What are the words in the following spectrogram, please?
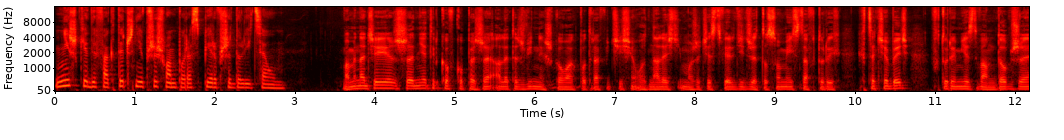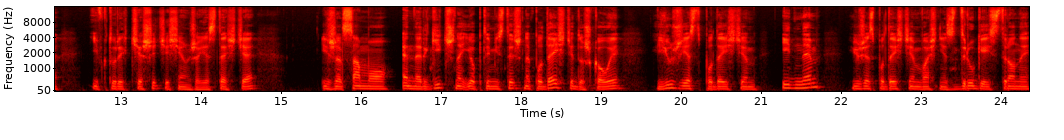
niż kiedy faktycznie przyszłam po raz pierwszy do liceum. Mamy nadzieję, że nie tylko w Koperze, ale też w innych szkołach potraficie się odnaleźć i możecie stwierdzić, że to są miejsca, w których chcecie być, w którym jest Wam dobrze i w których cieszycie się, że jesteście i że samo energiczne i optymistyczne podejście do szkoły już jest podejściem innym, już jest podejściem właśnie z drugiej strony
